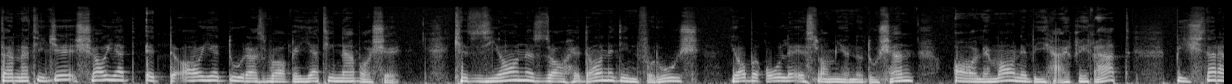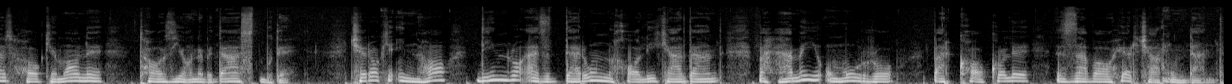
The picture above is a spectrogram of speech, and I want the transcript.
در نتیجه شاید ادعای دور از واقعیتی نباشه که زیان زاهدان دین فروش یا به قول اسلامی ندوشن عالمان بی حقیقت بیشتر از حاکمان تازیانه به دست بوده. چرا که اینها دین رو از درون خالی کردند و همه امور رو بر کاکل زواهر چرخوندند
